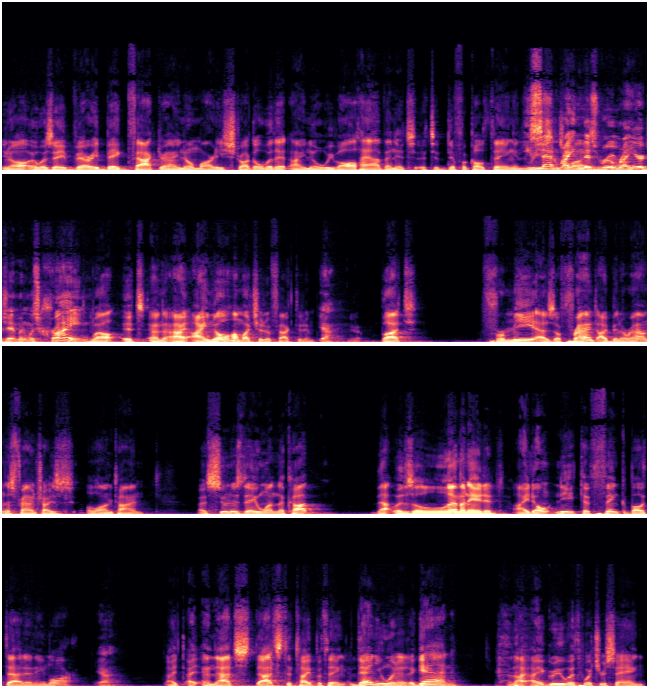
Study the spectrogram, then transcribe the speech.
you know, it was a very big factor. I know Marty struggled with it. I know we've all have, and it's it's a difficult thing. And he sat reasons right in this room right here, Jim, and was crying. Well, it's and I, I know how much it affected him. yeah, But for me as a friend, I've been around this franchise a long time. As soon as they won the cup, that was eliminated. I don't need to think about that anymore. yeah. I, I, and that's that's the type of thing. Then you win it again, and I, I agree with what you're saying.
